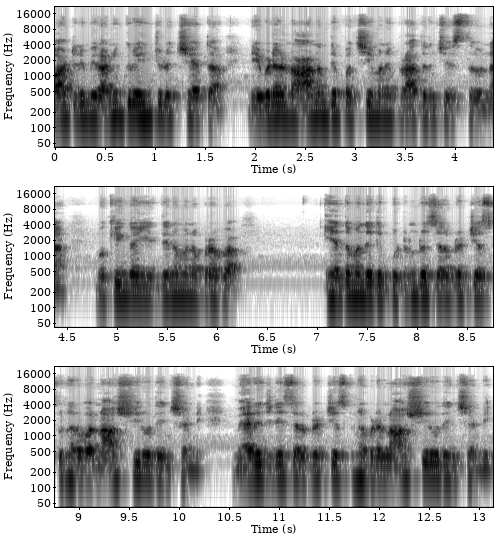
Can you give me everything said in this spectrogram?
వాటిని మీరు అనుగ్రహించడం చేత నీ బిడ్డలను ఆనందింపచేయమని ప్రార్థన చేస్తూ ఉన్నా. ముఖ్యంగా ఈ దినమున ప్రభ ఎంతమంది అయితే పుట్టినరోజు సెలబ్రేట్ చేసుకున్నారో వారిని ఆశీర్వదించండి. మ్యారేజ్ డే సెలబ్రేట్ చేసుకున్న బిడ్డలను ఆశీర్వదించండి.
